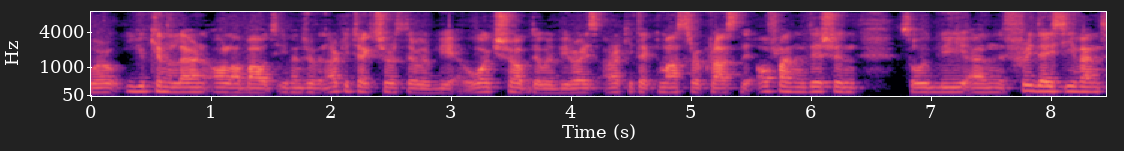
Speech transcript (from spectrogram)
where you can learn all about event-driven architectures. There will be a workshop, there will be Rails Architect Masterclass, the offline edition. So it will be a three days event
